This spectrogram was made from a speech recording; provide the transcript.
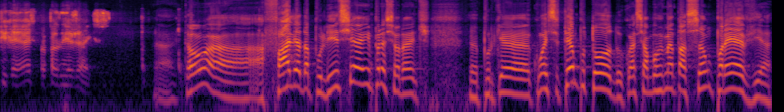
de reais para planejar isso. Ah, então a, a, falha da polícia é impressionante, é, porque com esse tempo todo, com essa movimentação prévia,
